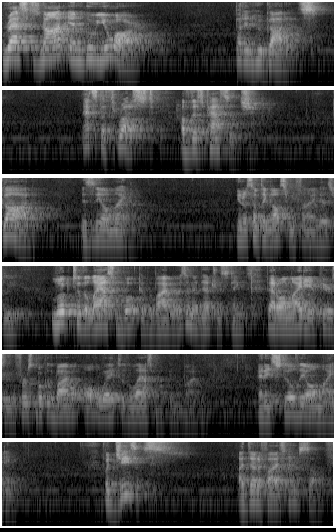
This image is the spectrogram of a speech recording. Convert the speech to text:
rests not in who you are but in who God is. That's the thrust of this passage. God is the Almighty. You know, something else we find as we look to the last book of the Bible. Isn't it interesting that Almighty appears in the first book of the Bible all the way to the last book in the Bible? And He's still the Almighty. But Jesus identifies Himself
